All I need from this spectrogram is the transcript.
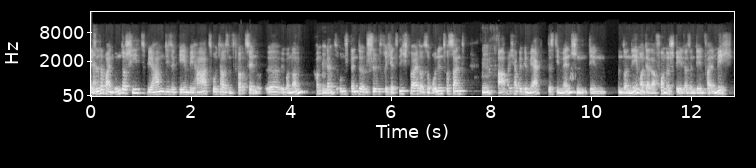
Es ja. ist aber ein Unterschied. Wir haben diese GmbH 2014 äh, übernommen, komplett. Mhm. Umstände schildere ich jetzt nicht weiter, ist auch uninteressant. Mhm. Aber ich habe gemerkt, dass die Menschen, den Unternehmer, der da vorne steht, also in dem Fall mich,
